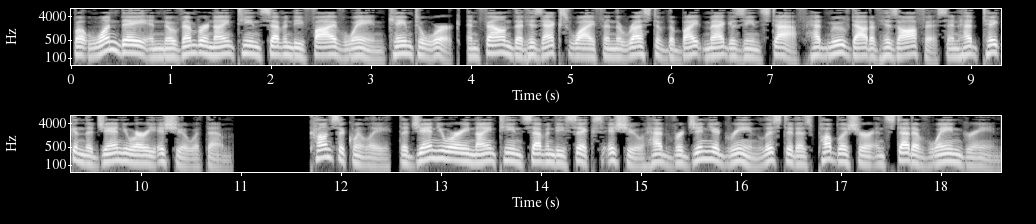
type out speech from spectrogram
But one day in November 1975 Wayne came to work, and found that his ex-wife and the rest of the Byte magazine staff had moved out of his office and had taken the January issue with them. Consequently, the January 1976 issue had Virginia Green listed as publisher instead of Wayne Green.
